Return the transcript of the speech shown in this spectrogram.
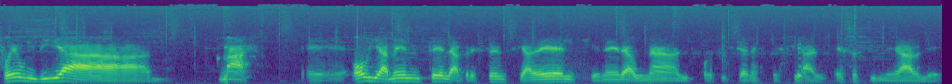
fue un día más. Eh, obviamente la presencia de él genera una disposición especial, eso es innegable,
